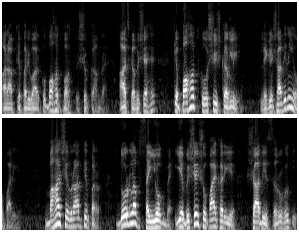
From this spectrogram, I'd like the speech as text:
और आपके परिवार को बहुत बहुत शुभकामनाएँ। आज का विषय है कि बहुत कोशिश कर ली, लेकिन शादी नहीं हो पा रही है। महाशिवरात्रि पर दुर्लभ संयोग में ये विशेष उपाय करिए, शादी ज़रूर होगी।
